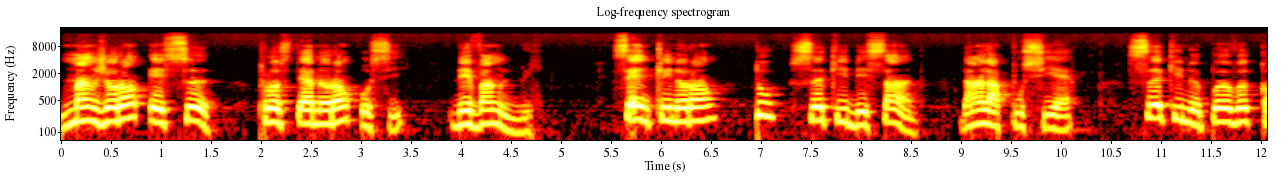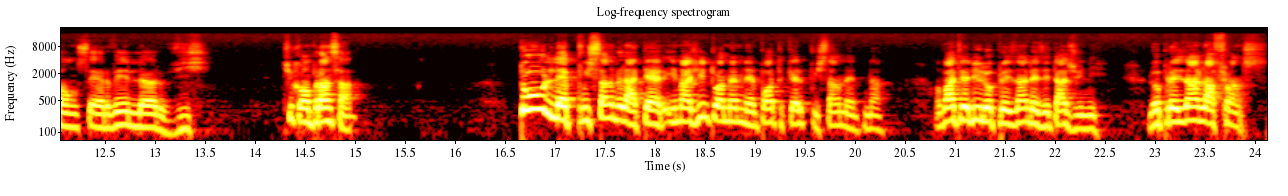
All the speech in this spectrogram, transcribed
mangeront et se prosterneront aussi devant lui, s'inclineront tous ceux qui descendent dans la poussière, ceux qui ne peuvent conserver leur vie. Tu comprends ça? Tous les puissants de la terre, imagine toi-même n'importe quel puissant maintenant. On va te dire le président des États-Unis, le président de la France,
